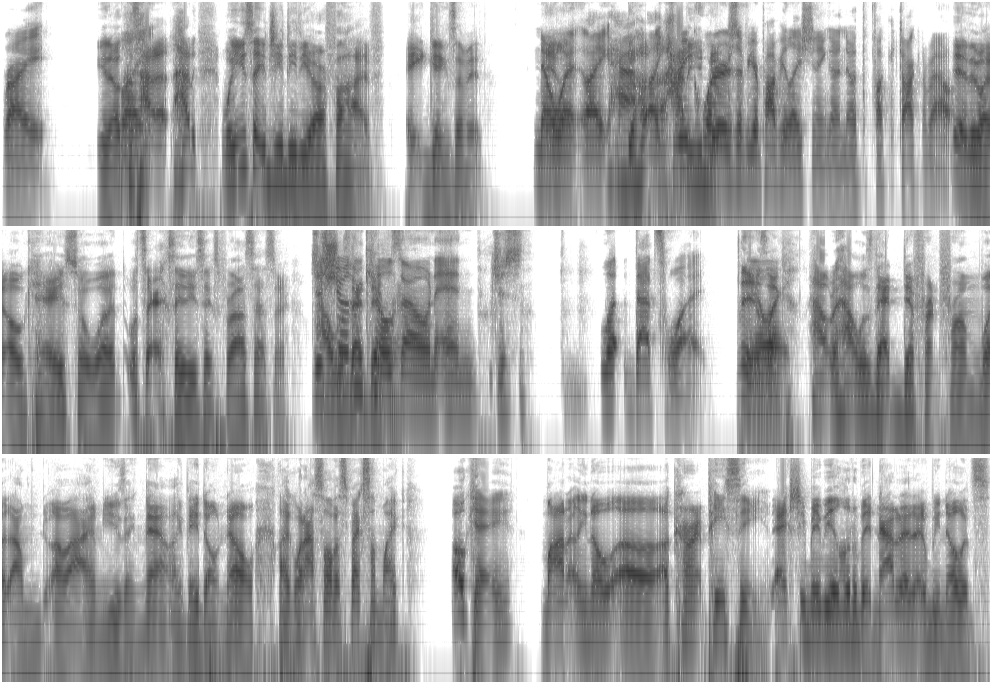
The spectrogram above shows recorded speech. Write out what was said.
Right. You know, because Like- how how when you say GDDR five, eight gigs of it, No Yeah. what like like how three you know- quarters of your population ain't gonna know what the fuck you're talking about. yeah, they're like, okay, so what? What's the x86 processor? just how show them? Killzone and just that's what. Yeah, You it's know like what? how how was that different from what I'm uh, I'm using now? Like they don't know. Like when I saw the specs, I'm like, okay, mod, you know, uh, a current PC. Actually, maybe a little bit. Now that we know it's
